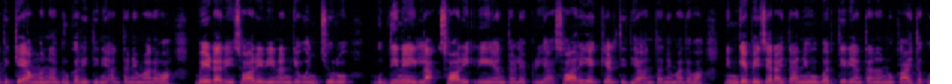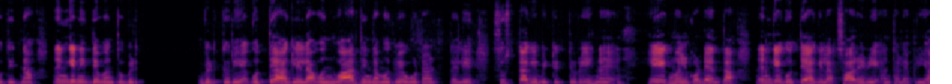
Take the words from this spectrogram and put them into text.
ಅದಕ್ಕೆ ಅಮ್ಮನಾದರೂ ಕರಿತೀನಿ, ಅಂತಾನೆ ಮಾಧವ. ಬೇಡ ರೀ, ಸಾರಿ ರೀ, ನನಗೆ ಒಂಚೂರು ಬುದ್ಧಿನೇ ಇಲ್ಲ. ಸಾರಿ ರೀ ಅಂತಾಳೆ ಪ್ರಿಯಾ. ಸಾರಿ ಯಾಕೆ ಕೇಳ್ತಿದ್ಯಾ ಅಂತಾನೆ ಮಾಧವ. ನಿಮಗೆ ಬೇಜಾರಾಯ್ತಾ? ನೀವು ಬರ್ತೀರಿ ಅಂತ ನಾನು ಕಾಯ್ತಾ ಕೂತಿದ್ನ? ನನಗೆ ನಿದ್ದೆ ಬಂತು. ಬಿಡ್, ಬಿಡ್ತು ರೀ. ಗೊತ್ತೇ ಆಗಲಿಲ್ಲ. ಒಂದು ವಾರದಿಂದ ಮದುವೆ ಓಟಾಟದಲ್ಲಿ ಸುಸ್ತಾಗಿ ಬಿಟ್ಟಿತ್ತು ರೀ. ನ ಹೇಗೆ ಮಲ್ಕೊಂಡೆ ಅಂತ ನನಗೆ ಗೊತ್ತೇ ಆಗಿಲ್ಲ. ಸಾರಿ ರೀ ಅಂತಾಳೆ ಪ್ರಿಯಾ.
